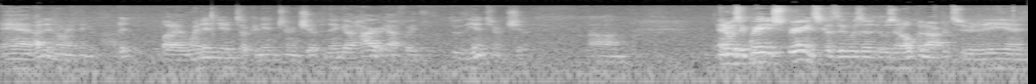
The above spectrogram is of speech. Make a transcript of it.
And I didn't know anything about it, but I went in there, took an internship, and then got hired halfway through the internship. Um, and it was a great experience because it was a, it was an open opportunity, and,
